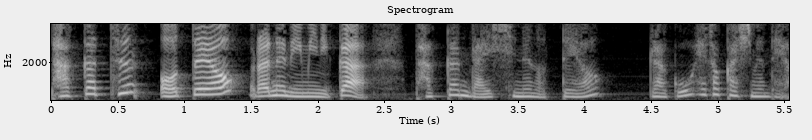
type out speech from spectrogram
바깥은 어때요? 라는 의미니까 바깥 날씨는 어때요? 라고 해석하시면 돼요.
